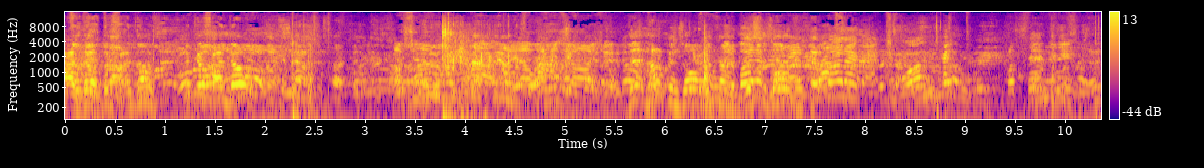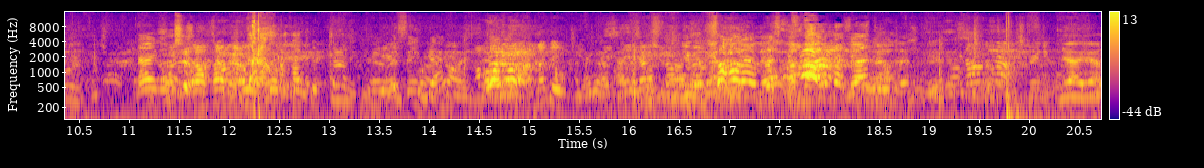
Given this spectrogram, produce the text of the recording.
when ارفع الدور ارفع الدور ارفع الدور That happens all the time. This is all the time. Yeah, yeah.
